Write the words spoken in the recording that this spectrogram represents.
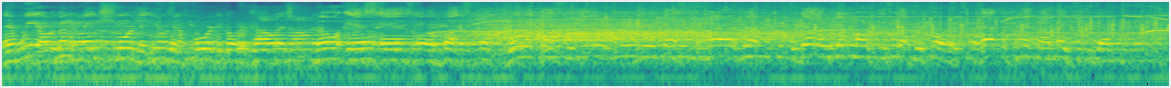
And we are going to make sure that you can afford to go to college, no ifs, ands, or buts. We'll invest in you, we'll invest in America. Together we're going to move this country forward. And that's the plan I make to you,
